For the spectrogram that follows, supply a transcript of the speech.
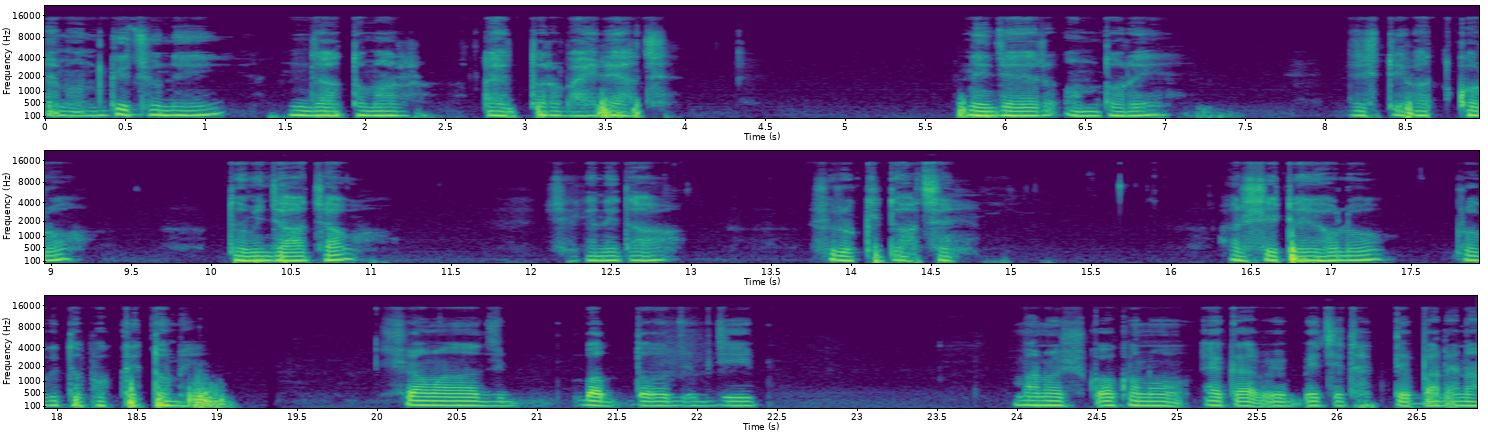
এমন কিছু নেই যা তোমার আয়ত্তর বাইরে আছে। নিজের অন্তরে দৃষ্টিপাত করো, তুমি যা চাও সেখানে তা সুরক্ষিত আছে। আর সেটাই হলো প্রকৃতপক্ষে তুমি। সমাজবদ্ধ জীব মানুষ কখনো একা বেঁচে থাকতে পারে না।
